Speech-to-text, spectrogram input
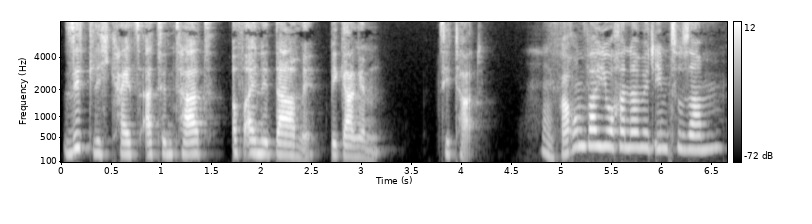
Sittlichkeitsattentat auf eine Dame begangen. Zitat. Hm, warum war Johanna mit ihm zusammen?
